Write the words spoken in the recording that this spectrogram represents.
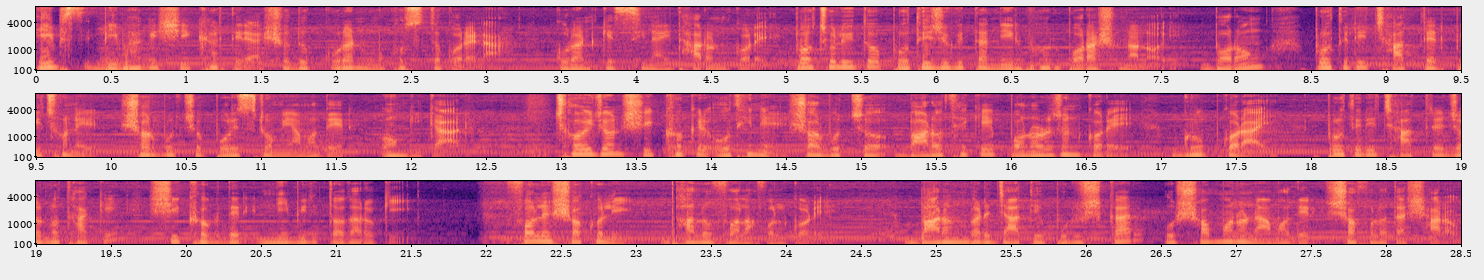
হিফস বিভাগের শিক্ষার্থীরা শুধু কোরআন মুখস্থ করে না, কোরআনকে সিনাই ধারণ করে। প্রচলিত প্রতিযোগিতা নির্ভর পড়াশোনা নয়, বরং প্রতিটি ছাত্রের পিছনে সর্বোচ্চ পরিশ্রমী আমাদের অঙ্গীকার। ছয়জন শিক্ষকের অধীনে সর্বোচ্চ বারো থেকে পনেরো জন করে গ্রুপ করায় প্রতিটি ছাত্রের জন্য থাকে শিক্ষকদের নিবিড় তদারকি। ফলে সকলেই ভালো ফলাফল করে। বারংবার জাতীয় পুরস্কার ও সম্মাননা আমাদের সফলতার স্মারক,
